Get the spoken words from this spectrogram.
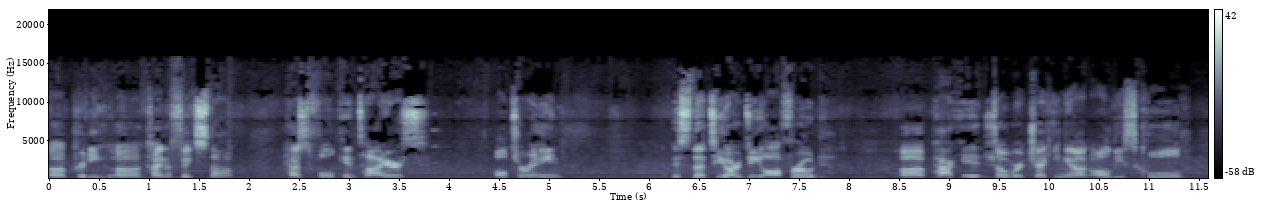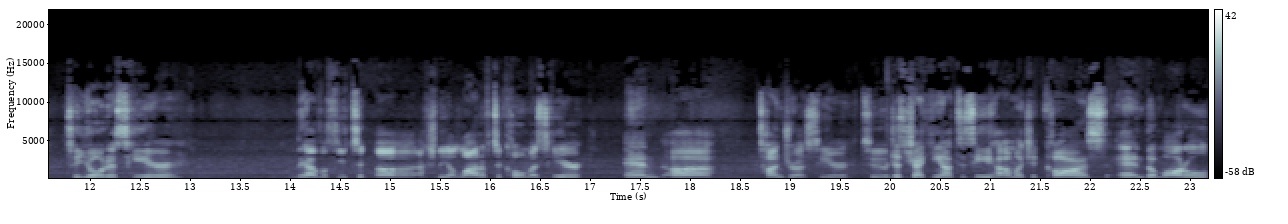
uh, pretty uh, kind of fixed up. Has Falken tires, all terrain. It's the TRD off-road uh, package. So we're checking out all these cool Toyotas here. They have a few, uh, actually a lot of Tacomas here and uh, Tundras here too. We're just checking out to see how much it costs and the model,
